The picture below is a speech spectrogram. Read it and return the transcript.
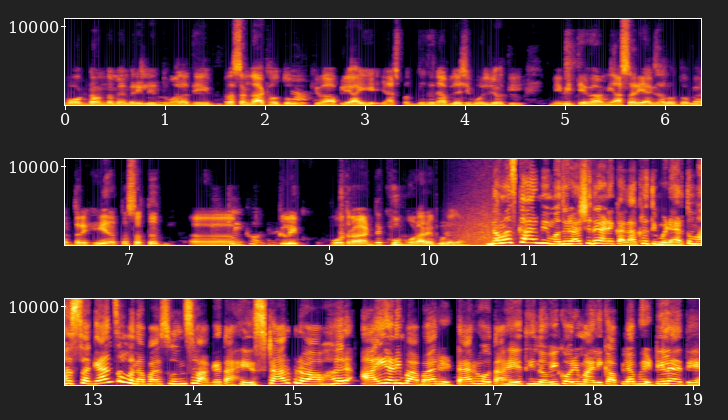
walk down the memory lane. तुम्हाला ती प्रसंग आठवतो. किंवा आपली आई याच पद्धतीने आपल्याशी बोलली होती मे बी तेव्हा मी असं रिॲक्ट झालो होतो का तर हे आता सतत. क्लिक होत राहा आणि ते खूप होणार आहे पुढे जाऊन. नमस्कार मी मधुरा शिदे आणि कलाकृती मिळणार तुम्हा सगळ्यांचं मनापासून स्वागत आहे. स्टार प्रवाहर आई आणि बाबा रिटायर होत आहेत. ही नवी कोरी मालिका आपल्या भेटीला येते.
